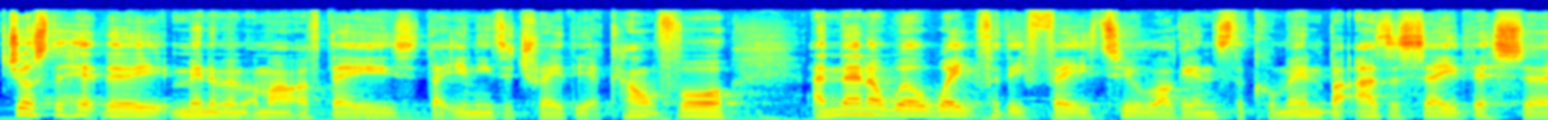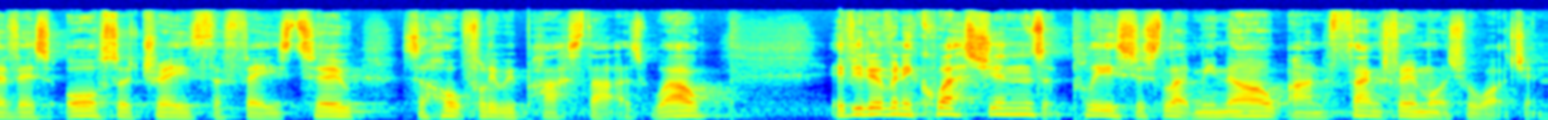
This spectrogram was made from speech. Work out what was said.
just to hit the minimum amount of days that you need to trade the account for. And then I will wait for the phase two logins to come in. But as I say, this service also trades the phase two. So hopefully we pass that as well. If you do have any questions, please just let me know. And thanks very much for watching.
